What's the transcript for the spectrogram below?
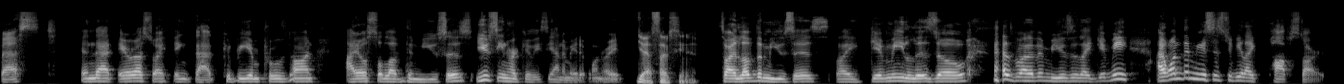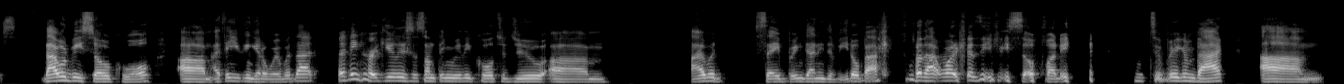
best in that era, so I think that could be improved on. I also love the Muses. You've seen Hercules, the animated one, right? Yes, I've seen it. So I love the Muses. Like, give me Lizzo as one of the Muses. Like, give me. I want the Muses to be like pop stars. That would be so cool. Um, I think you can get away with that. I think Hercules is something really cool to do. Um, I would say bring Danny DeVito back for that one because he'd be so funny to bring him back. Um,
